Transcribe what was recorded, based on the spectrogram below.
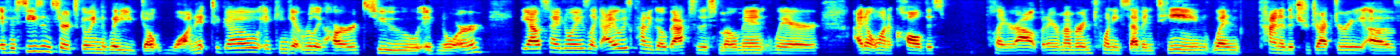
if a season starts going the way you don't want it to go it can get really hard to ignore the outside noise. Like i always kind of go back to this moment where i don't want to call this player out but i remember in 2017 when kind of the trajectory of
